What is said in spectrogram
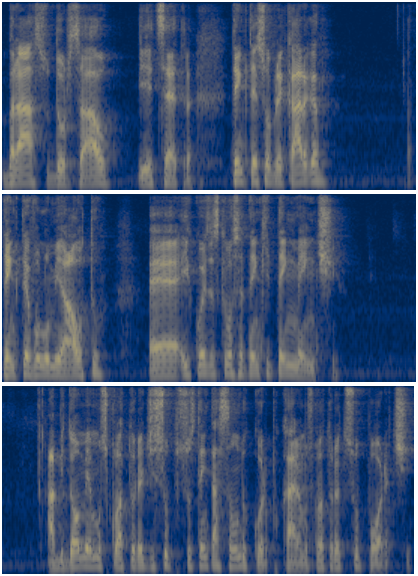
braço, dorsal e etc. Tem que ter sobrecarga, tem que ter volume alto é, e coisas que você tem que ter em mente. Abdômen é musculatura de su- sustentação do corpo, cara, musculatura de suporte.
